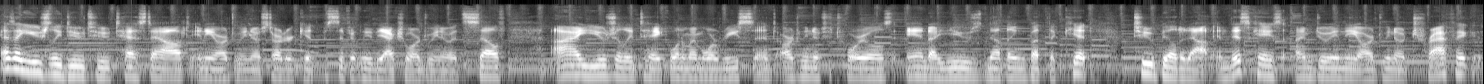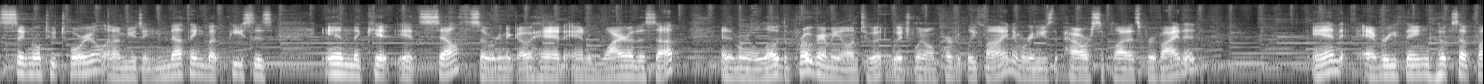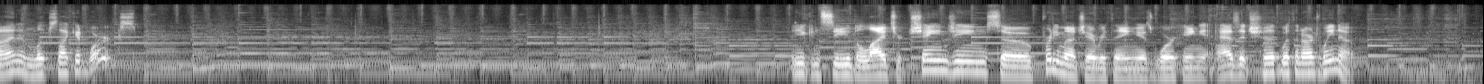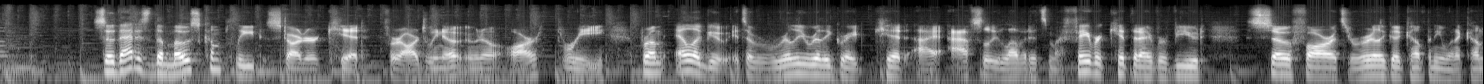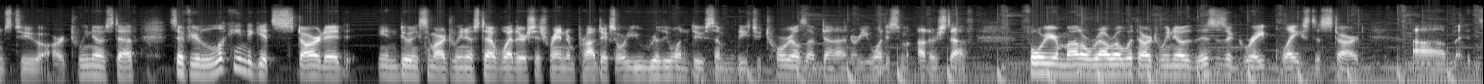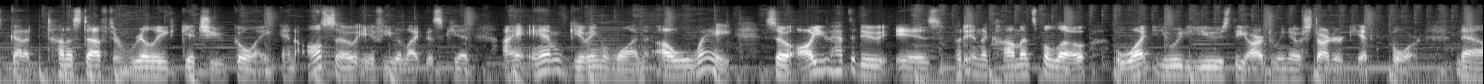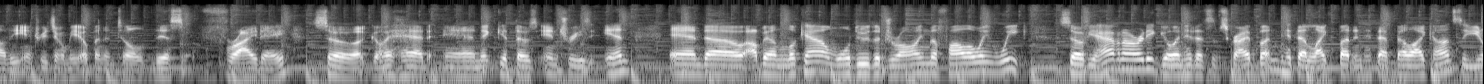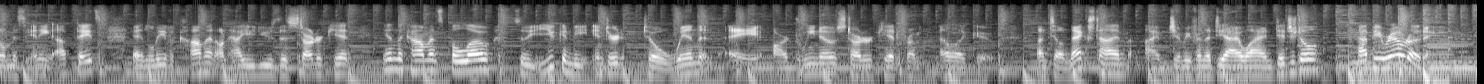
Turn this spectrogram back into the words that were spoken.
As I usually do to test out any Arduino starter kit, specifically the actual Arduino itself, I usually take one of my more recent Arduino tutorials and I use nothing but the kit to build it out. In this case, I'm doing the Arduino traffic signal tutorial and I'm using nothing but pieces in the kit itself. So we're going to go ahead and wire this up and then we're going to load the programming onto it, which went on perfectly fine. And we're going to use the power supply that's provided. And everything hooks up fine and looks like it works. And you can see the lights are changing, so pretty much everything is working as it should with an Arduino. So that is the most complete starter kit for Arduino Uno R3 from Elegoo. It's a really, really great kit. I absolutely love it. It's my favorite kit that I've reviewed so far. It's a really good company when it comes to Arduino stuff. So if you're looking to get started in doing some Arduino stuff, whether it's just random projects or you really want to do some of these tutorials I've done or you want to do some other stuff for your model railroad with Arduino, this is a great place to start. Um, it's got a ton of stuff to really get you going. And also, if you would like this kit, I am giving one away. So all you have to do is put in the comments below what you would use the Arduino starter kit for. Now, the entries are going to be open until this Friday. So go ahead and get those entries in. And uh, I'll be on the lookout and we'll do the drawing the following week. So if you haven't already, go and hit that subscribe button, hit that like button, hit that bell icon so you don't miss any updates, and leave a comment on how you use this starter kit in the comments below so that you can be entered to win a Arduino starter kit from Elegoo. Until next time, I'm Jimmy from the DIY and Digital. Happy railroading!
